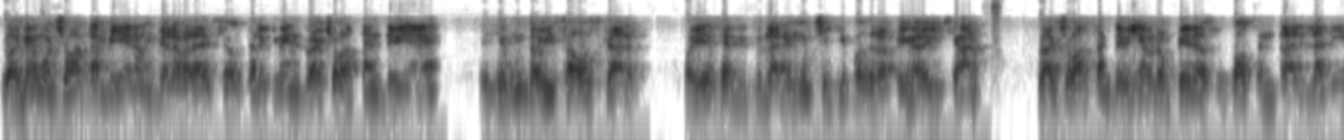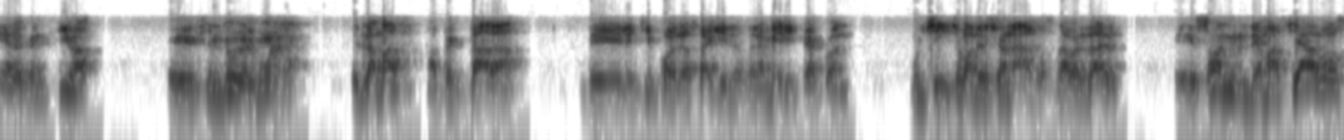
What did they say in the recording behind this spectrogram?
Lo de Memo Ochoa también, aunque la verdad es que Oscar Jiménez lo ha hecho bastante bien, ¿eh? Desde el punto de vista, Oscar podría ser titular en muchos equipos de la primera división, lo ha hecho bastante bien, pero pierde a sus dos centrales. La línea defensiva, eh, sin duda alguna, es la más afectada del equipo de las Águilas del América, con muchísimos lesionados. La verdad, eh, son demasiados.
